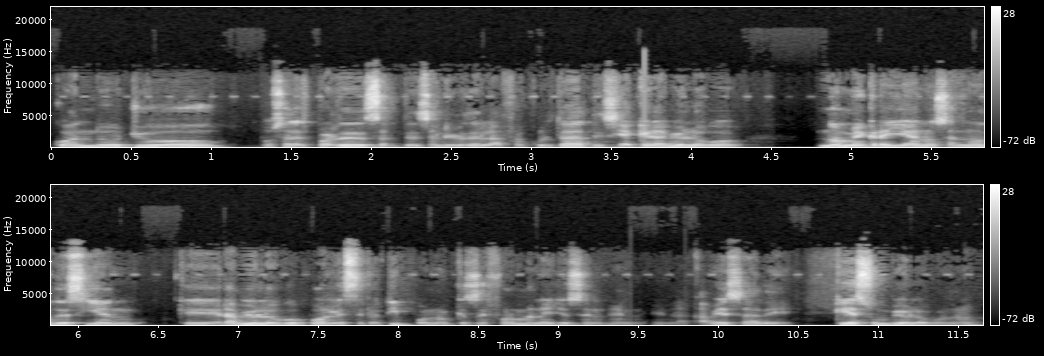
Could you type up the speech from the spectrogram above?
cuando yo, o sea, después de, salir de la facultad, decía que era biólogo, no me creían, o sea, no decían que era biólogo por el estereotipo, ¿no? Que se forman ellos en, la cabeza de qué es un biólogo, ¿no?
